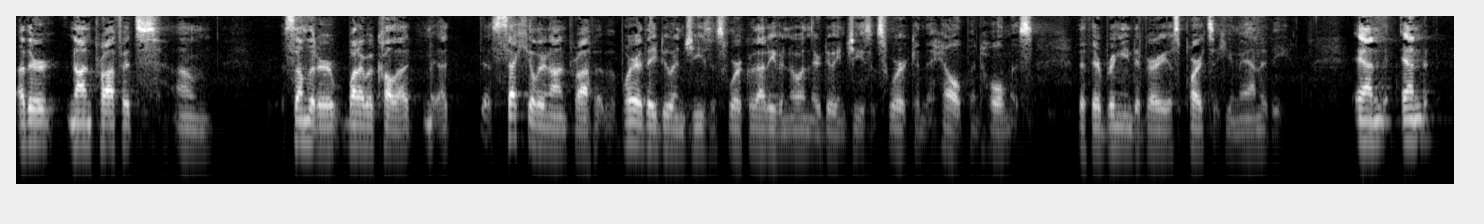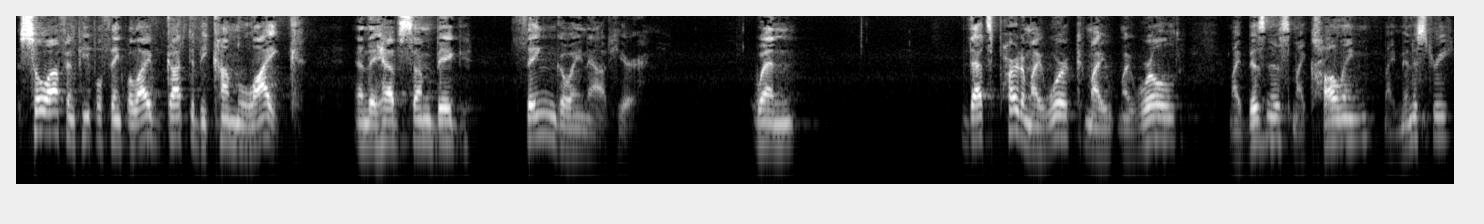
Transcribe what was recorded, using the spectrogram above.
other nonprofits, um, some that are what I would call a, a, a secular nonprofit, but boy, are they doing Jesus work without even knowing they're doing Jesus work and the help and wholeness that they're bringing to various parts of humanity. And, and so often people think, well, I've got to become like, and they have some big thing going out here. When that's part of my work, my, my world, my business, my calling, my ministry,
